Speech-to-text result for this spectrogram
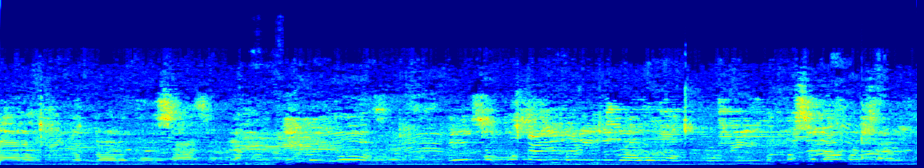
Darating at darating sa ating lahat. Amen po. Kaya saan po tayo maninigawan magpuli, magpasalamat sa ating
